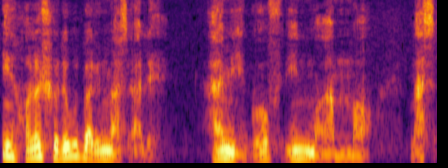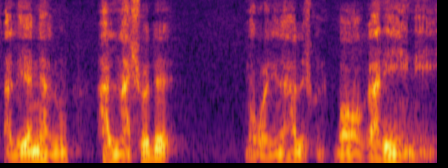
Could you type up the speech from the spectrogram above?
این حالا شده بود بر این مسئله. همین گفت این معما. مسئله یعنی هنوز حل نشده. ما باید این حلش کنیم. با قرینی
